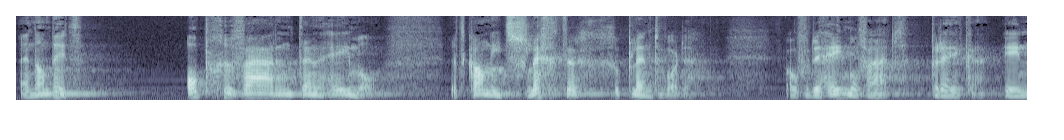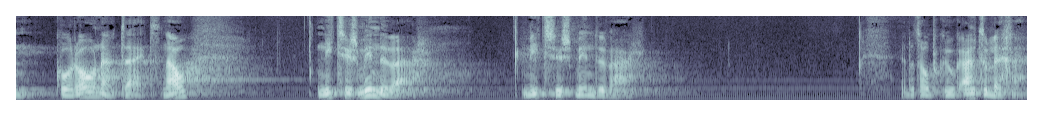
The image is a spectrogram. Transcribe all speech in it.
En dan dit. Opgevaren ten hemel. Het kan niet slechter gepland worden. Over de hemelvaart preken in coronatijd. Nou, niets is minder waar. Niets is minder waar. En dat hoop ik u ook uit te leggen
